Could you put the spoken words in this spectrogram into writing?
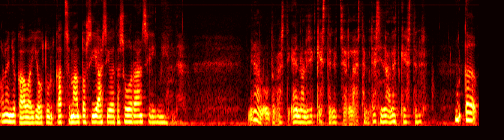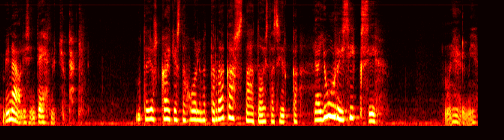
Olen jo kauan joutunut katsomaan tosiasioita suoraan silmiin. Minä luultavasti en olisi kestänyt sellaista, mitä sinä olet kestänyt. Mutta, Minä olisin tehnyt jotakin. mutta jos kaikesta huolimatta rakastaa toista Sirkka, Ja juuri siksi... Helmi,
